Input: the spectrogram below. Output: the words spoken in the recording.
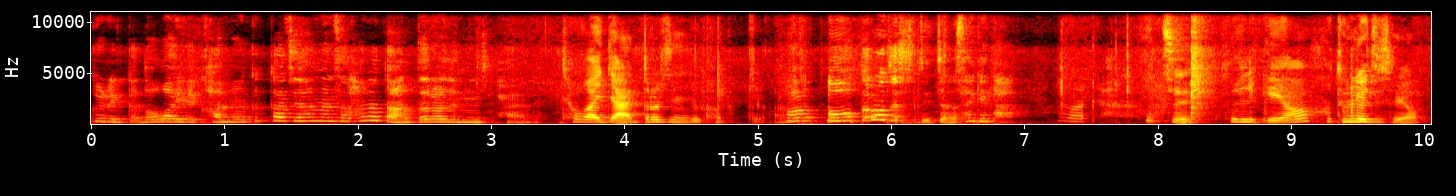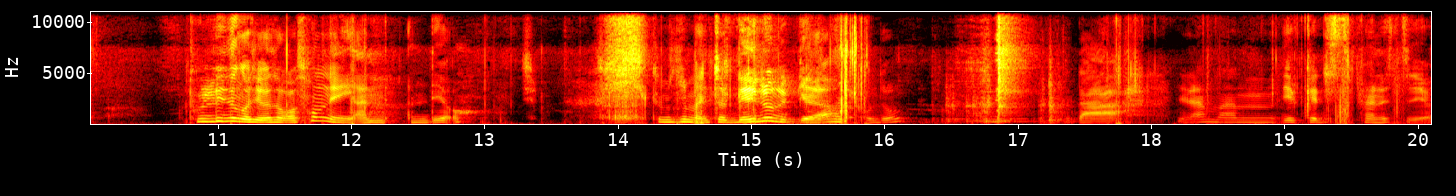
그러니까 너가 이제 가면 끝까지 하면서 하나도 안 떨어지는지 봐야 돼. 저가 이제 안 떨어지는지 봐볼게요. 어, 너 떨어질 수도 있잖아. 세 개 다. 맞아. 그치? 돌릴게요. 돌려주세요. 돌리는 거 제가 손에 안, 안 돼요. 잠시만, 저 내려놓을게요. 먼저. 나, 이러면 이렇게 변했어요.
